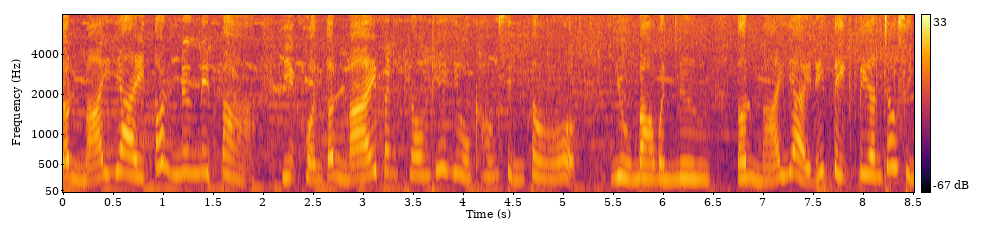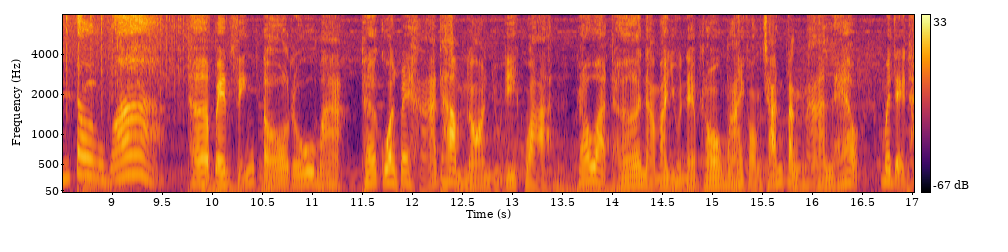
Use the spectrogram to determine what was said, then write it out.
ต้นไม้ใหญ่ต้นหนึ่งในป่า ที่คนต้นไม้เป็นโพรงที่อยู่ของสิงโต อยู่มาวันหนึ่ง ต้นไม้ใหญ่ได้ติเตียนเจ้าสิงโตว่า เธอเป็นสิงโตรู้มาก เธอควรไปหาถ้ำนอนอยู่ดีกว่า เพราะว่าเธอน่ะมาอยู่ในโพรงไม้ของฉันตั้งนานแล้ว ไม่ได้ท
